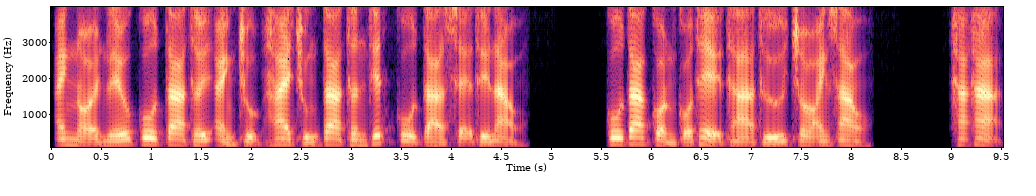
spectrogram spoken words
Anh nói nếu cô ta thấy ảnh chụp hai chúng ta thân thiết cô ta sẽ thế nào? Cô ta còn có thể tha thứ cho anh sao? Hạ hạ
